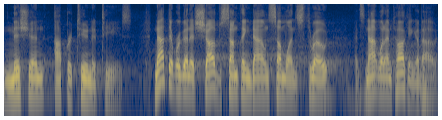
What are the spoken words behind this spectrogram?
mission opportunities. Not that we're going to shove something down someone's throat. That's not what I'm talking about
